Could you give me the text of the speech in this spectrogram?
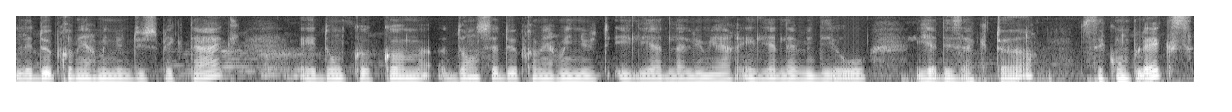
les deux premières minutes du spectacle. Et donc, comme dans ces deux premières minutes, il y a de la lumière, il y a de la vidéo, il y a des acteurs, c'est complexe.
